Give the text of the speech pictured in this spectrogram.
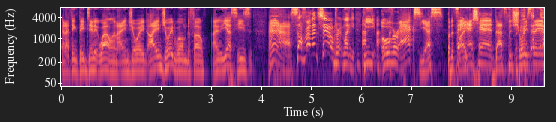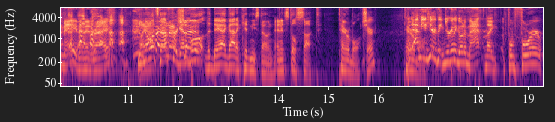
And I think they did it well, and I enjoyed. I enjoyed Willem Dafoe. I, yes, he's ah, suffer the children. Like he overacts, yes, but it's Finish like it. that's the choice they made in it, right? you know what's not Finish forgettable? The day I got a kidney stone and it still sucked. Terrible. Sure. Terrible. But I mean, here's the thing: you're gonna go to Matt like for for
